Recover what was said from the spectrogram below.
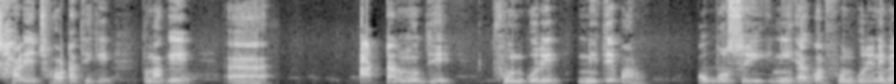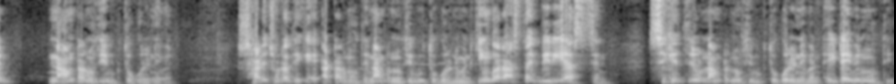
সাড়ে ছটা থেকে তোমাকে আটটার মধ্যে ফোন করে নিতে পারো। অবশ্যই একবার ফোন করে নেবেন। নামটা নথিভুক্ত করে নেবেন। সাড়ে ছটা থেকে আটটার মধ্যে নামটা নথিভুক্ত করে নেবেন। কিংবা রাস্তায় বেরিয়ে আসছেন, সেক্ষেত্রেও নামটা নথিভুক্ত করে নেবেন এই টাইপের মধ্যে।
